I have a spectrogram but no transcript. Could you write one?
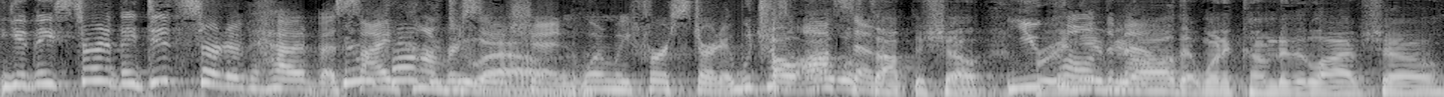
Yeah, they started. They did sort of have a side talking too loud. conversation when we first started, which was oh, awesome. I will stop the show. You For any of y'all out. that want to come to the live show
